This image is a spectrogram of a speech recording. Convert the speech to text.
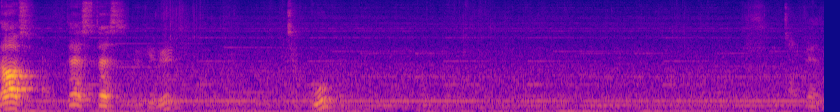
나왔어. 됐어 됐어. 여기를 잡고. 잘 빼야 돼.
